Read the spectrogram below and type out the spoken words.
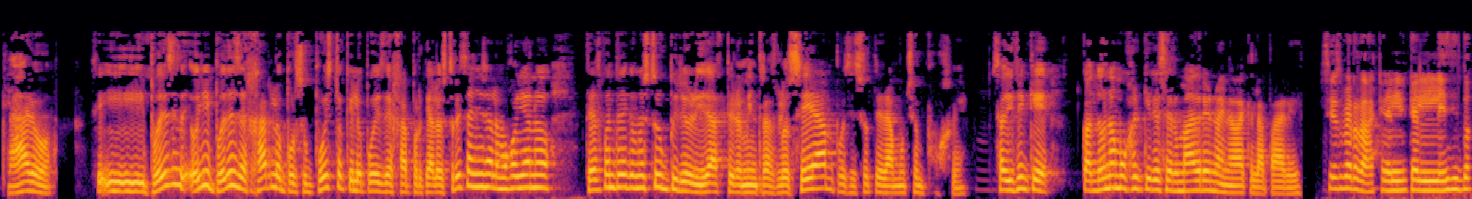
Claro. y, puedes, oye, puedes dejarlo, por supuesto que lo puedes dejar, porque a los tres años a lo mejor ya no te das cuenta de que no es tu prioridad, pero mientras lo sea, pues eso te da mucho empuje. O sea, dicen que cuando una mujer quiere ser madre no hay nada que la pare. Sí, es verdad que el, que instinto...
